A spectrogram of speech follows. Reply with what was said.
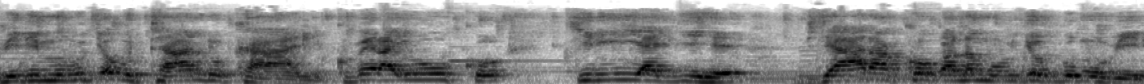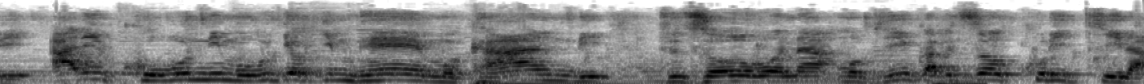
biri mu buryo butandukanye. Kubera yuko kiriya gihe byarakorwa no mu buryo bw'umubiri ariko ubu ni mu buryo bw'impemu kandi tuzobona mu byigwa bizokurikira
